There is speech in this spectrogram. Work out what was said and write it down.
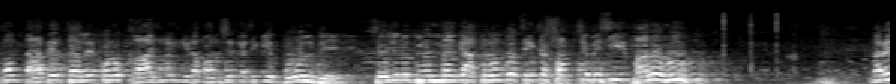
কারণ তাদের দলের কোনো কাজ নেই, যেটা মানুষের কাছে গিয়ে বলবে। সেই জন্য বিরোধী দলকে আক্রমণ করছে, এটা সবচেয়ে বেশি ভালো রূপ মানে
